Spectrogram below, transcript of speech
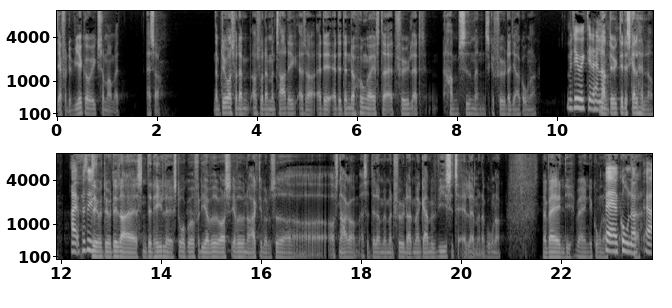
Ja, for det virker jo ikke som om, at... Altså, Jamen, det er jo også hvordan, også, hvordan man tager det, ikke? Altså, er det, er det den der hunger efter at føle, at ham sidemanden skal føle, at jeg er god nok? Men det er jo ikke det, det handler Nej, om. det er jo ikke det, det skal handle om. Nej, præcis. Det er, jo, det er jo det, der er sådan den hele store gåde, fordi jeg ved jo også, jeg ved jo nøjagtigt, hvad du sidder og, og snakker om. Altså det der med, at man føler, at man gerne vil vise til alle, at man er god nok. Men hvad er egentlig, hvad er egentlig god nok? Hvad er god nok? Ja. ja.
